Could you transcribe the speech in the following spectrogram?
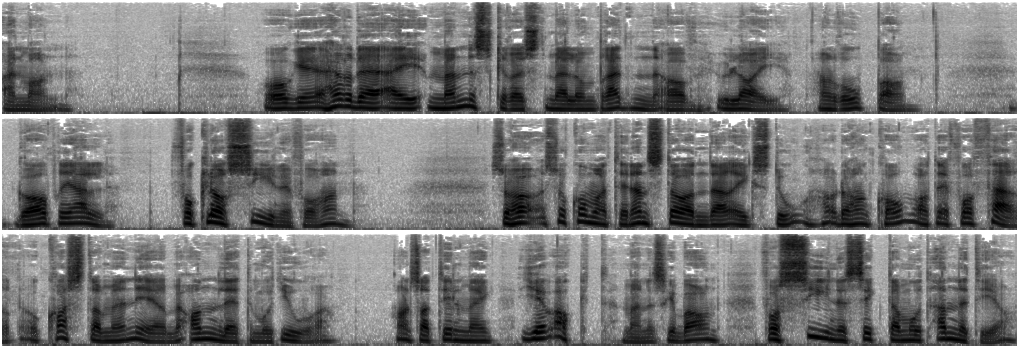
en mann. Og jeg hørte ei menneskerøst mellom breddene av Ulai. Han ropa, Gabriel, forklar synet for han. Så, så, kom han til den staden der jeg sto, og da han kom, vart jeg forferd og kasta meg ned med andletet mot jorda. Han sa til meg, Gjev akt, menneskebarn, for synet sikter mot endetida.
